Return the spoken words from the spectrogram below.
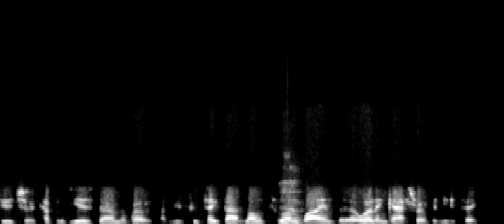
future, a couple of years down the road. I mean, it can take that long to yeah. unwind the oil and gas revenue thing.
